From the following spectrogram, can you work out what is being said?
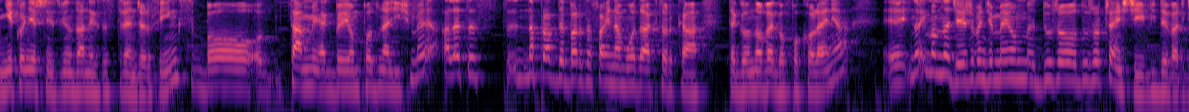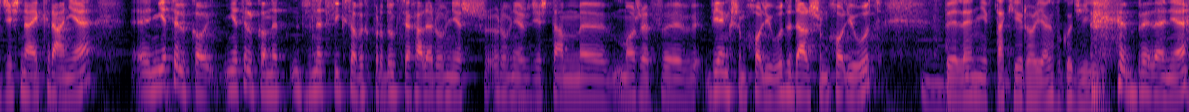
niekoniecznie związanych ze Stranger Things, bo tam jakby ją poznaliśmy, ale to jest naprawdę bardzo fajna młoda aktorka tego nowego pokolenia. E, no i mam nadzieję, że będziemy ją dużo, dużo częściej widywać gdzieś na ekranie. Nie tylko, nie tylko net, w Netflixowych produkcjach, ale również, również gdzieś tam może w większym Hollywood, dalszym Hollywood. Byle nie w takiej roli jak w Godzilli. Byle nie.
